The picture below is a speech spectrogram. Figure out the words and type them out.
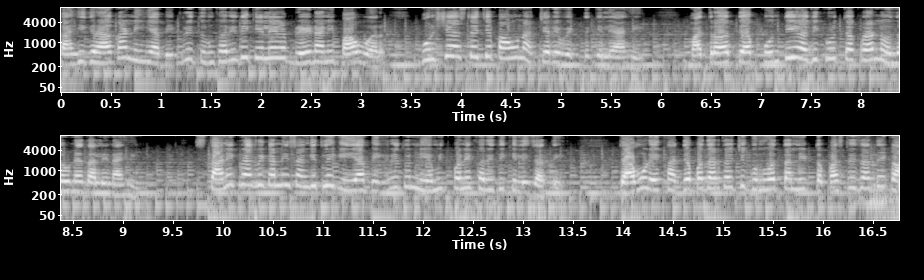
काही ग्राहकांनी या बेकरीतून खरेदी केलेल्या ब्रेड आणि पाववर बुरशी असल्याचे पाहून आश्चर्य व्यक्त केले आहे. मात्र अद्याप कोणतीही अधिकृत तक्रार नोंदवण्यात आली नाही. स्थानिक नागरिकांनी सांगितले की या बेकरीतून नियमितपणे खरेदी केली जाते. त्यामुळे खाद्यपदार्थाची गुणवत्ता नीट तपासली जाते का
